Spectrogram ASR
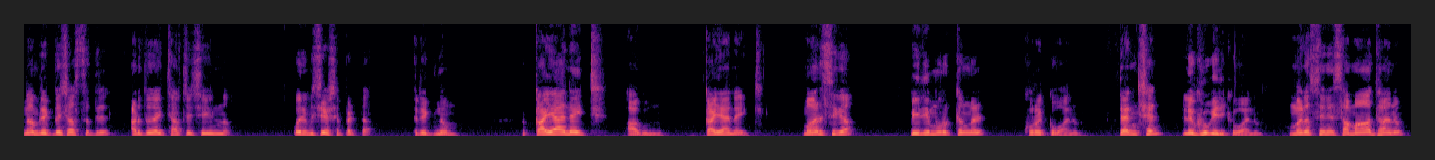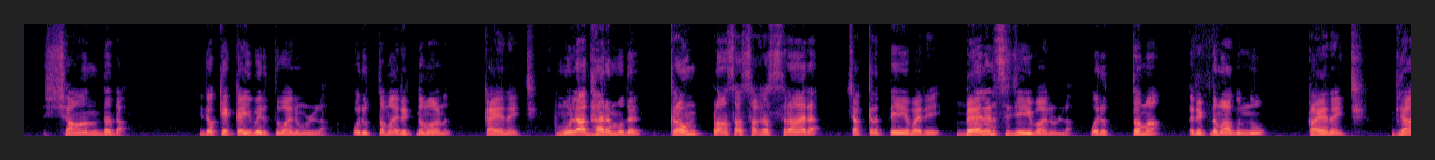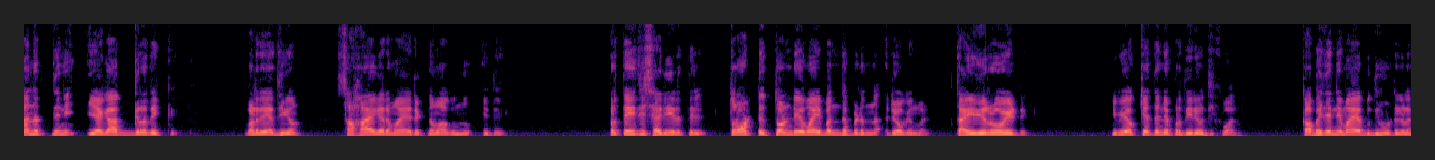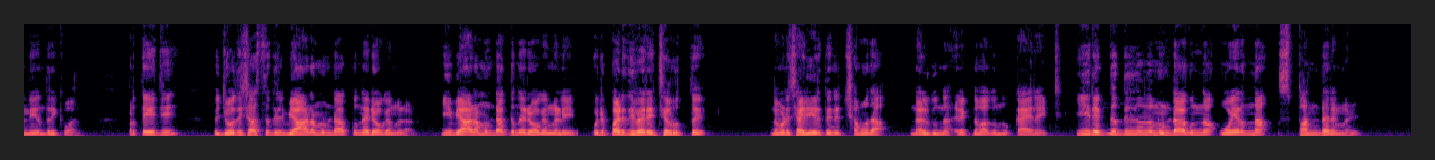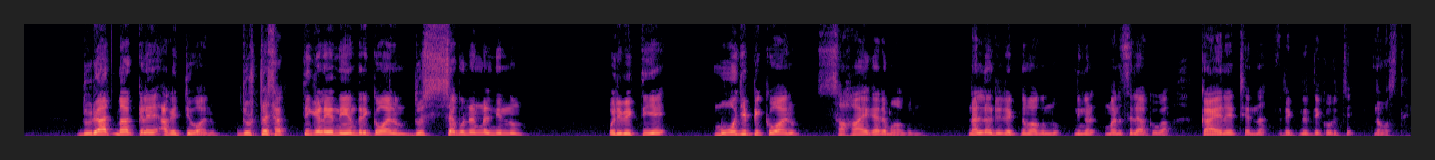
നാം രത്നശാസ്ത്രത്തിൽ അടുത്തതായി ചർച്ച ചെയ്യുന്ന ഒരു വിശേഷപ്പെട്ട രത്നം കയാനൈറ്റ് ആകുന്നു. കയാനൈറ്റ്. മാനസിക പിരിമുറുക്കങ്ങൾ കുറയ്ക്കുവാനും ടെൻഷൻ ലഘൂകരിക്കുവാനും മനസ്സിന് സമാധാനം ശാന്തത ഇതൊക്കെ കൈവരുത്തുവാനുമുള്ള ഒരു ഉത്തമ രത്നമാണ് കയനൈറ്റ്. മൂലാധാരം മുതൽ ക്രൗൺ പ്ലാസ സഹസ്രാര ചക്രത്തെ വരെ ബാലൻസ് ചെയ്യുവാനുള്ള ഒരു ഉത്തമ രത്നമാകുന്നു കയനൈറ്റ്. ധ്യാനത്തിന് ഏകാഗ്രതയ്ക്ക് വളരെയധികം സഹായകരമായ രത്നമാകുന്നു ഇത്. പ്രത്യേകിച്ച് ശരീരത്തിൽ ത്രോട്ട് തൊണ്ടയുമായി ബന്ധപ്പെടുന്ന രോഗങ്ങൾ തൈറോയിഡ് ഇവയൊക്കെ തന്നെ പ്രതിരോധിക്കുവാനും കഭജന്യമായ ബുദ്ധിമുട്ടുകളെ നിയന്ത്രിക്കുവാനും പ്രത്യേകിച്ച് ജ്യോതിശാസ്ത്രത്തിൽ വ്യാഴമുണ്ടാക്കുന്ന രോഗങ്ങളാണ്. ഈ വ്യാഴമുണ്ടാക്കുന്ന രോഗങ്ങളെ ഒരു പരിധിവരെ ചെറുത്ത് നമ്മുടെ ശരീരത്തിന് ക്ഷമത നൽകുന്ന രക്തമാകുന്നു കയനൈറ്റ്. ഈ രക്തത്തിൽ നിന്നും ഉണ്ടാകുന്ന ഉയർന്ന സ്പന്ദനങ്ങൾ ദുരാത്മാക്കളെ അകറ്റുവാനും ദുഷ്ടശക്തികളെ നിയന്ത്രിക്കുവാനും ദുശഗുണങ്ങളിൽ നിന്നും ഒരു വ്യക്തിയെ മോചിപ്പിക്കുവാനും സഹായകരമാകുന്നു. നല്ലൊരു രക്തമാകുന്നു. നിങ്ങൾ മനസ്സിലാക്കുക. കയനേറ്റ് എന്ന രക്തത്തെക്കുറിച്ച് നമസ്തേ.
